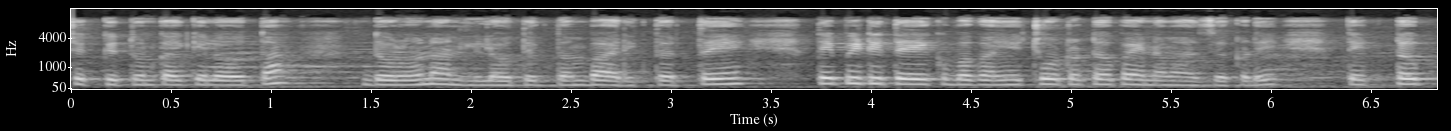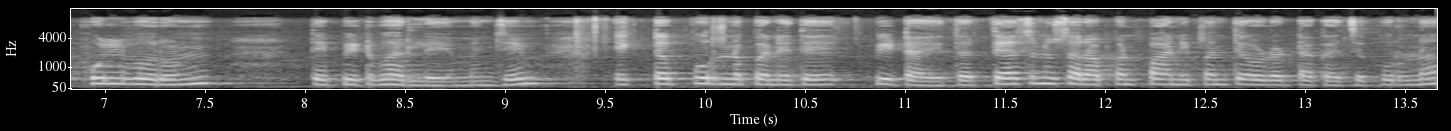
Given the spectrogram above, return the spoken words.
चक्कीतून काय केला होता दळून आणलेला होता एकदम बारीक. तर ते ते पीठ इथे एक बघा हे छोटं टप आहे ना माझ्याकडे ते टप फुल भरून ते पीठ भरले. म्हणजे एक टप पूर्णपणे ते पीठ आहे. तर त्याचनुसार आपण पाणी पण तेवढं टाकायचं. पूर्ण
